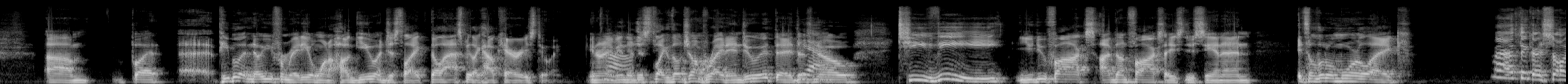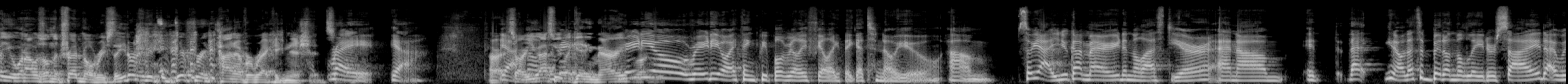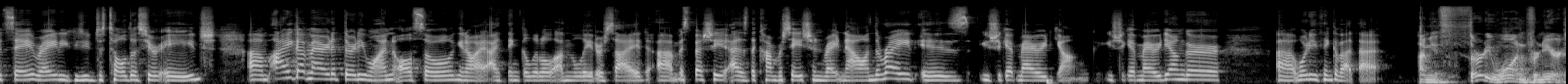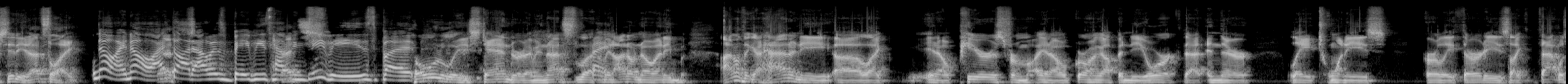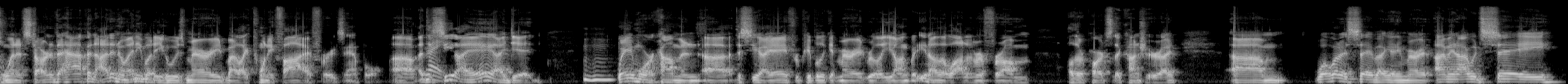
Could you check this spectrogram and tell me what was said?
um, but uh, people that know you from radio want to hug you and just like they'll ask me like how carrie's doing you know what I mean? They're just like, they'll jump right into it. They, there's yeah. no TV. You do Fox. I've done Fox. I used to do CNN. It's a little more like, I think I saw you when I was on the treadmill recently. You I mean? It's a different kind of a recognition. So. Right. Yeah. All right. Yeah, Sorry. No, you asked me about getting married. Radio, radio. I think people really feel like they get to know you. Um, so yeah, you got married in the last year and, um, it that you know that's a bit on the later side i would say right? You, you, just told us your age. Um, i got married at 31 also you know I, I think a little on the later side um, especially as the conversation right now on the right is you should get married young. You should get married younger. Uh, what do you think about that I mean, 31 for New York City, that's like. No, I know. I thought I was babies having babies, but. Totally standard. I mean, that's, right. I mean, I don't know any, I don't think I had any, uh, like, you know, peers from, you know, growing up in New York that in their late 20s, early 30s, like that was when it started to happen. I didn't know anybody who was married by like 25, for example. Uh, at the right. CIA, I did. Mm-hmm. Way more common uh, at the CIA for people to get married really young, but, you know, a lot of them are from other parts of the country, right? Um, what would I say about getting married? I mean, I would say,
